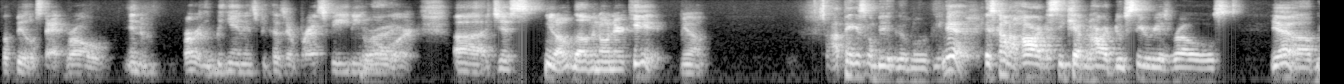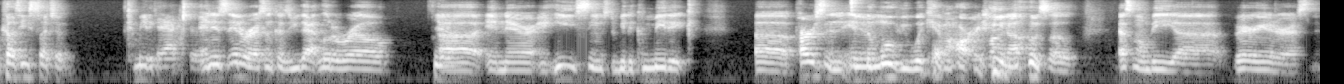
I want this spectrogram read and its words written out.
fulfills that role in the early beginnings because they're breastfeeding Right. or uh, just you know loving on their kid you know So I think it's gonna be a good movie. yeah It's kind of hard to see Kevin Hart do serious roles yeah uh, because he's such a comedic actor. and it's interesting because you got Lil Rel yeah. uh, in there, and he seems to be the comedic uh, person in the movie with Kevin Hart. You know, so that's gonna be uh, very interesting.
